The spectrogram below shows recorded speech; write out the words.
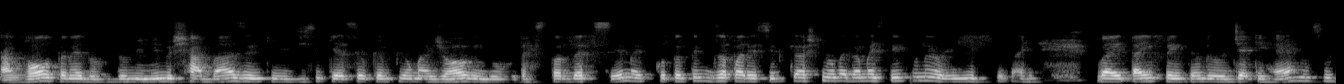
a volta né, do, do menino Shabazian, que disse que ia ser o campeão mais jovem do, da história do UFC, mas ficou tanto tempo desaparecido que eu acho que não vai dar mais tempo, não. E vai, estar tá enfrentando o Jack Hermanson,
